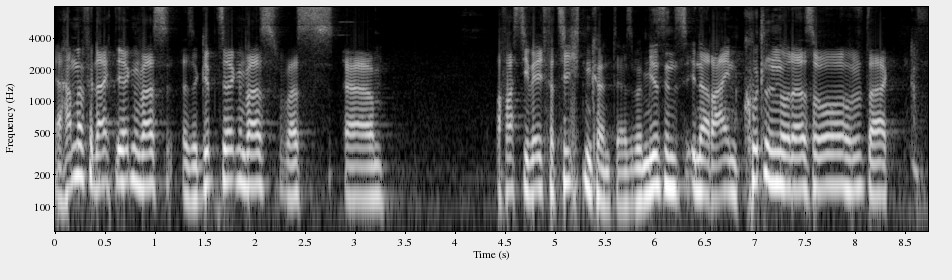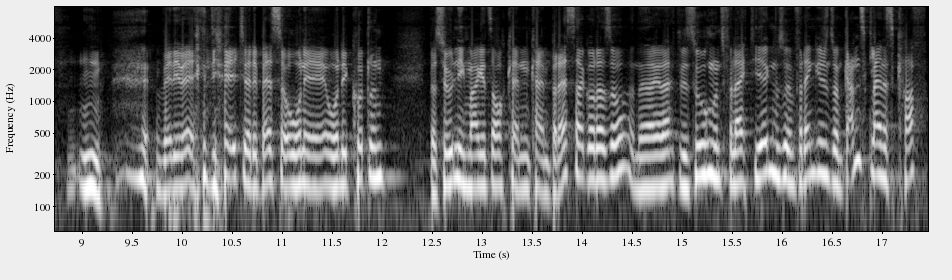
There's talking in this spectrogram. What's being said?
ja, haben wir vielleicht irgendwas, also gibt es irgendwas, was, ähm, auf was die Welt verzichten könnte. Also bei mir sind es Innereien, Kutteln oder so. Da mh, die, Welt, die Welt wäre besser ohne, ohne Kutteln. Persönlich mag ich jetzt auch keinen kein Bressack oder so. Und dann habe ich gedacht, wir suchen uns vielleicht hier irgendwo so im Fränkischen so ein ganz kleines Kaff,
